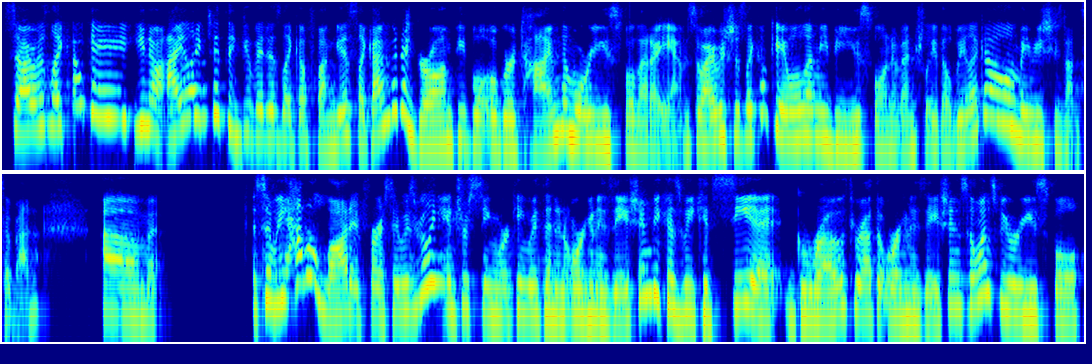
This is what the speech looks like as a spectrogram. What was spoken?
So I was like, okay, you know, I like to think of it as like a fungus. Like I'm going to grow on people over time, the more useful that I am. So I was just like, okay, well, let me be useful, and eventually they'll be like, oh, maybe she's not so bad. Um, so we had a lot at first. It was really interesting working within an organization because we could see it grow throughout the organization. So once we were useful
